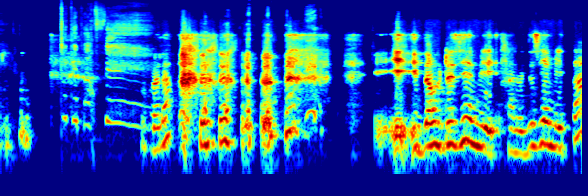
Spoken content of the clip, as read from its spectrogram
tout est parfait. Voilà. et, dans le deuxième, enfin, le deuxième état,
